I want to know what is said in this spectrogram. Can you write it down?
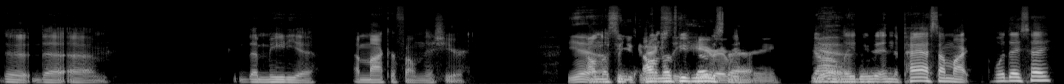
the the um the media a microphone this year. Yeah, I don't know so if you, you can I don't know if you've hear everything. Golly, yeah. dude. In the past, I'm like, what'd they say?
